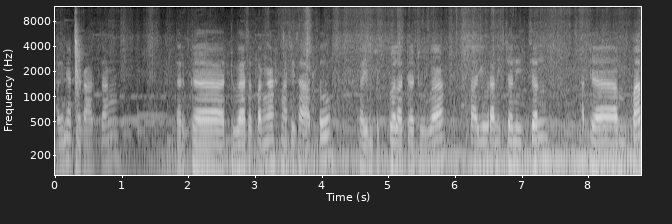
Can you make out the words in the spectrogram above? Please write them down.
oh, ini ada kacang harga dua setengah masih satu bayam jebol ada dua sayuran ijan-ijan ada empat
